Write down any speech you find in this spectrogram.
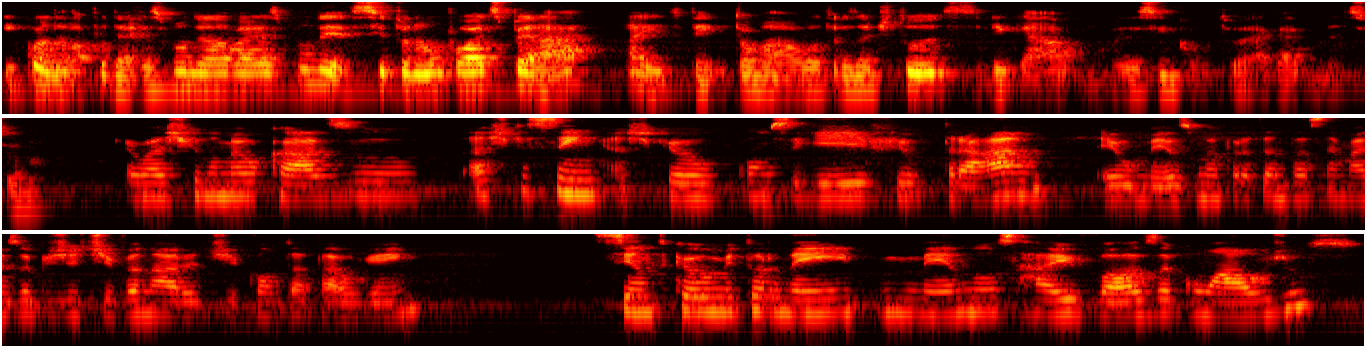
e quando ela puder responder, ela vai responder. Se tu não pode esperar, aí tu tem que tomar outras atitudes, ligar, alguma coisa assim, como tu, a Gabi mencionou. Eu acho que no meu caso, acho que sim. Acho que eu consegui filtrar eu mesma para tentar ser mais objetiva na hora de contatar alguém. Sinto que eu me tornei menos raivosa com áudios.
